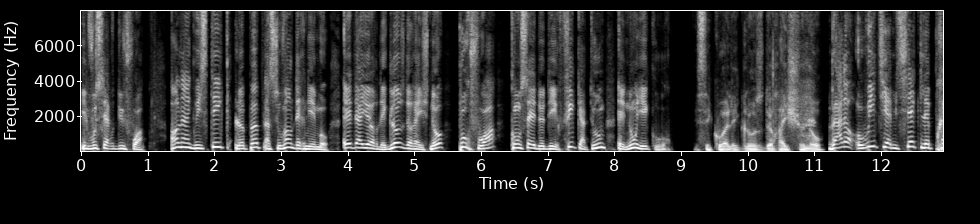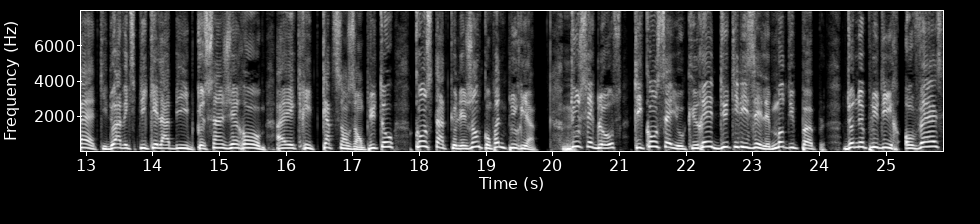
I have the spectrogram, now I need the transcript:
ils vous servent du foie. En linguistique, le peuple a souvent le dernier mot. Et d'ailleurs, les glosses de Reichenau, pour foie, conseillent de dire ficatum et non yécourt. Et C'est quoi les glosses de Reichenau? Ben alors, au 8e siècle, les prêtres qui doivent expliquer la Bible que Saint Jérôme a écrite 400 ans plus tôt constatent que les gens ne comprennent plus rien. Hmm. D'où ces glosses qui conseillent aux curés d'utiliser les mots du peuple, de ne plus dire ovès,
